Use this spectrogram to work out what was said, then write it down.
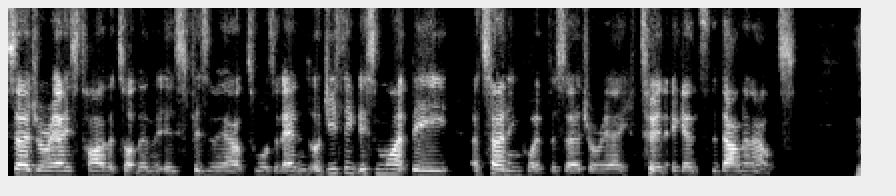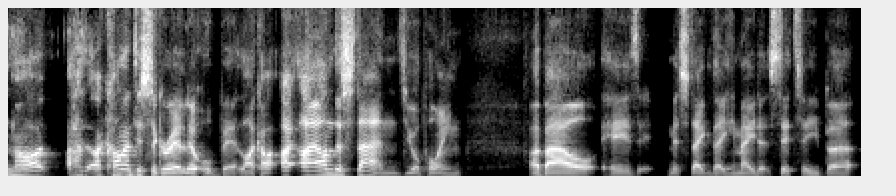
Serge Aurier's time at Tottenham is fizzling out towards an end, or do you think this might be a turning point for Serge Aurier to against the down and outs? No, I, I kind of disagree a little bit. Like I, I understand your point about his mistake that he made at City, but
